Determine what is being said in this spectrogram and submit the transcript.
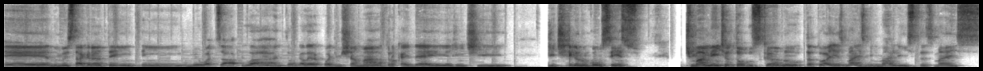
É, no meu Instagram tem, tem o meu WhatsApp lá, então a galera pode me chamar, trocar ideia e a gente, a gente chega num consenso. Ultimamente eu estou buscando tatuagens mais minimalistas, mas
